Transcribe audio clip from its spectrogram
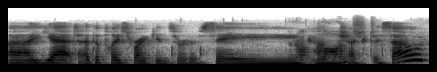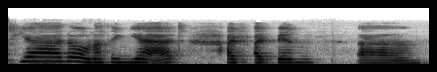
uh, yet at the place where I can sort of say come launched? check this out. Yeah, no, nothing yet. I've I've been um,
